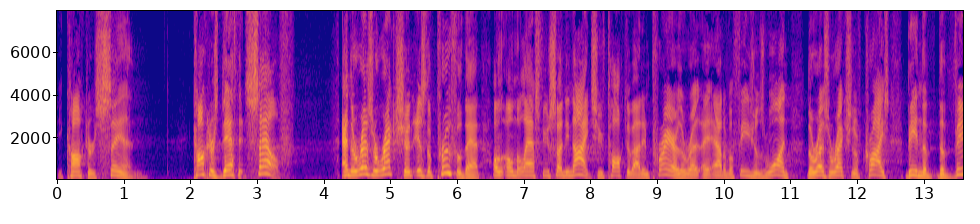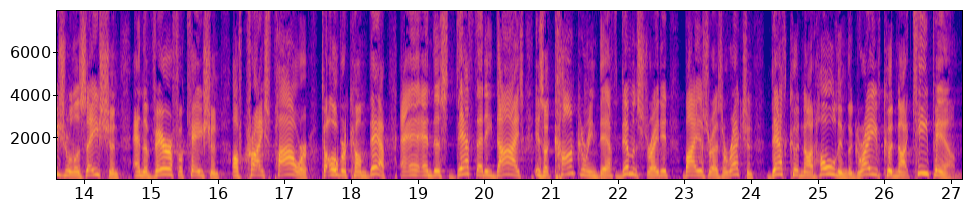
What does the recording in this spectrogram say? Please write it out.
He conquers sin, conquers death itself. And the resurrection is the proof of that. On, on, the last few Sunday nights, you've talked about in prayer, the re, eh, out of Ephesians 1, the resurrection of Christ being the, the visualization and the verification of Christ's power to overcome death. And, and this death that he dies is a conquering death demonstrated by his resurrection. Death could not hold him, the grave could not keep him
